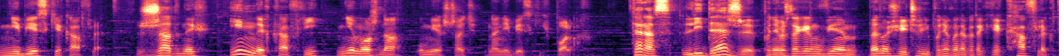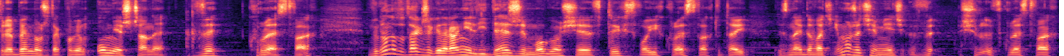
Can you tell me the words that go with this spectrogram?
niebieskie kafle. Żadnych innych kafli nie można umieszczać na niebieskich polach. Teraz liderzy, ponieważ tak jak mówiłem, będą się liczyli poniekąd jako takie kafle, które będą, że tak powiem, umieszczane w królestwach. Wygląda to tak, że generalnie liderzy mogą się w tych swoich królestwach tutaj znajdować i możecie mieć w, w królestwach,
